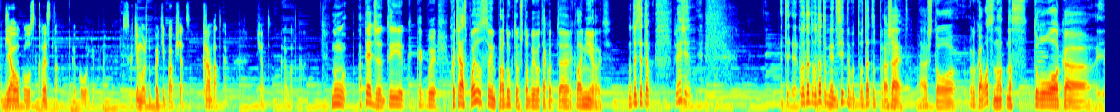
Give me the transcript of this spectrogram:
для Oculus Quest какого-нибудь. То есть, где можно пойти пообщаться. Кроватка. Чат, кроватка. Ну, опять же, ты как бы хоть раз пользовался своим продуктом, чтобы его так вот э, рекламировать? Ну, то есть это, понимаешь, это, э, вот, это, вот это меня действительно вот, вот это поражает, да, что руководство на, настолько э,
